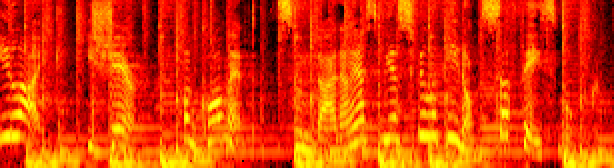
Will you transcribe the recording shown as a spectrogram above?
I-like, i-share, mag-comment, sundan ang SBS Filipino sa Facebook.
